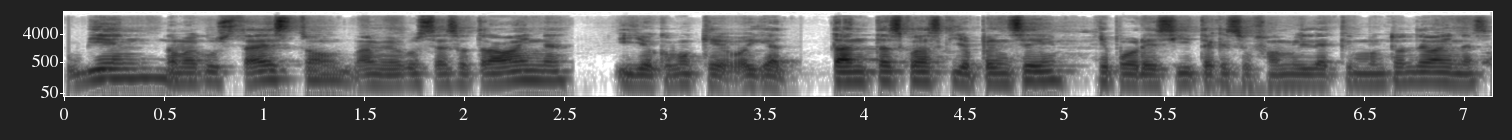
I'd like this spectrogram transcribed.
bien, no me gusta esto, a mí me gusta esa otra vaina. Y yo como que, oiga, tantas cosas que yo pensé, que pobrecita, que su familia, que un montón de vainas.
